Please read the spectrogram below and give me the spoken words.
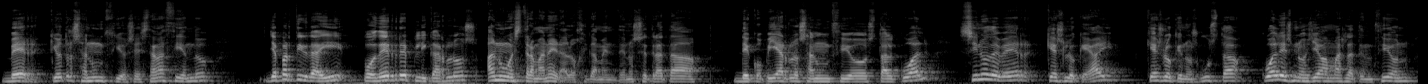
ver qué otros anuncios se están haciendo y a partir de ahí poder replicarlos a nuestra manera, lógicamente. No se trata de copiar los anuncios tal cual, sino de ver qué es lo que hay, qué es lo que nos gusta, cuáles nos llaman más la atención,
